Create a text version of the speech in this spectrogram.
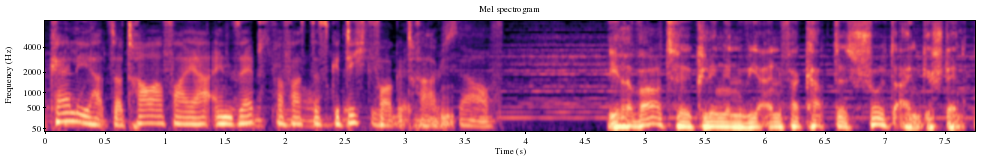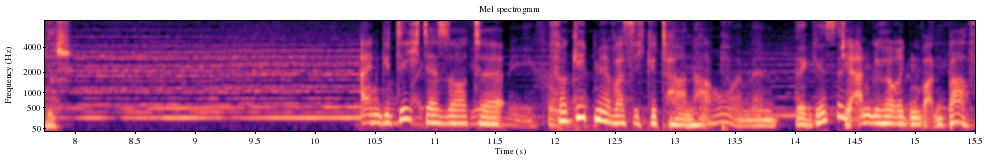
Kelly hat zur Trauerfeier ein selbstverfasstes Gedicht vorgetragen. Ihre Worte klingen wie ein verkapptes Schuldeingeständnis. Ein Gedicht der Sorte Vergib mir, was ich getan habe. Die Angehörigen waren baff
